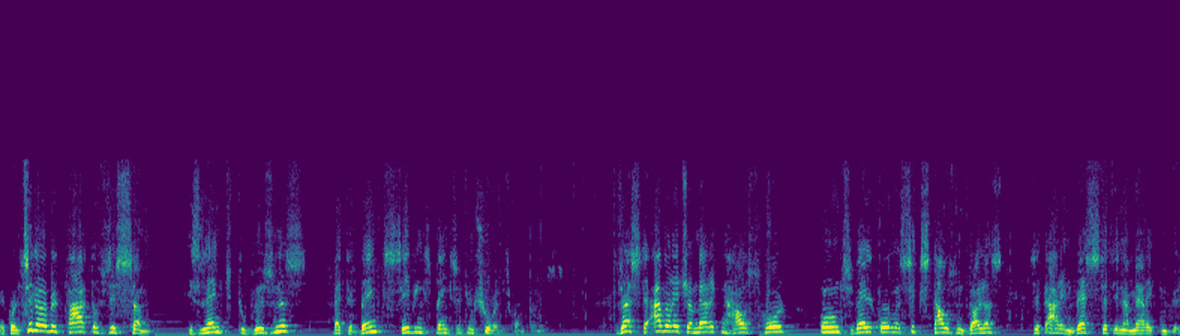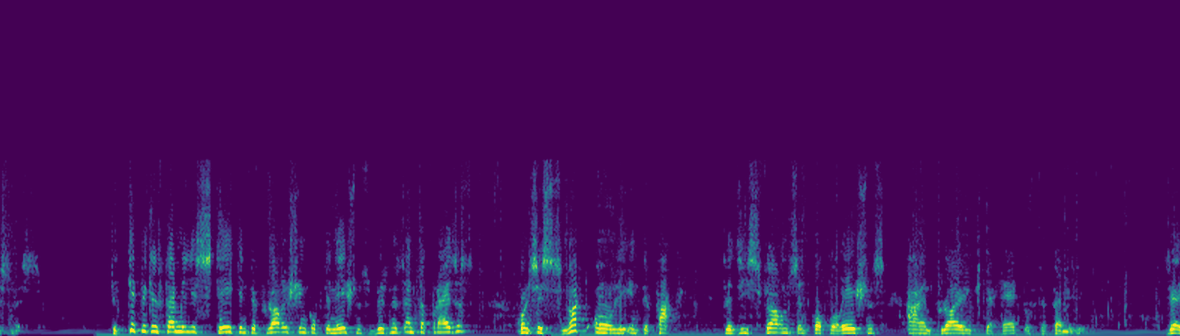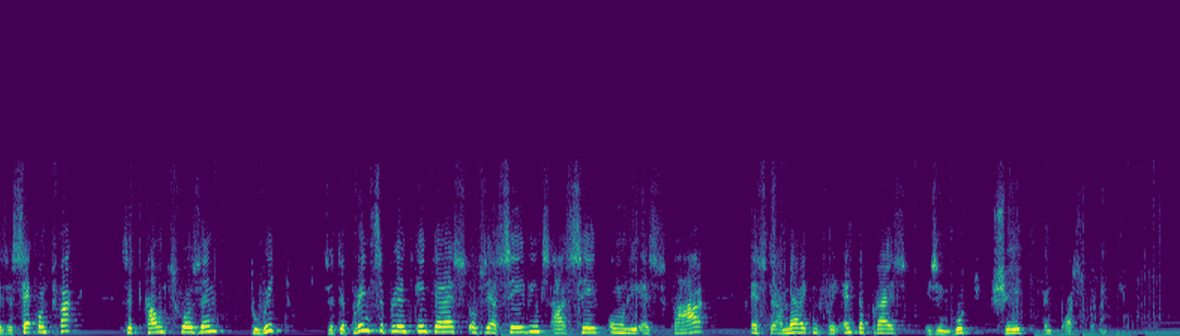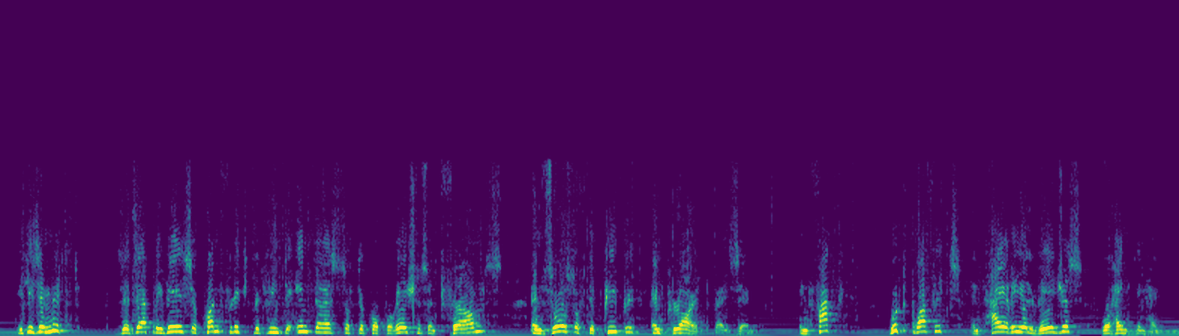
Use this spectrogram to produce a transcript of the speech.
A considerable part of this sum is lent to business by the banks, savings banks, and insurance companies. Thus, the average American household owns well over $6,000 that are invested in American business. The typical family's stake in the flourishing of the nation's business enterprises consists not only in the fact that these firms and corporations are employing the head of the family. There is a second fact that counts for them, to wit, that the principal and interest of their savings are safe only as far as the American free enterprise is in good shape and prospering. It is a myth that there prevails a conflict between the interests of the corporations and firms and those of the people employed by them. In fact, good profits and high real wages go hand in hand.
